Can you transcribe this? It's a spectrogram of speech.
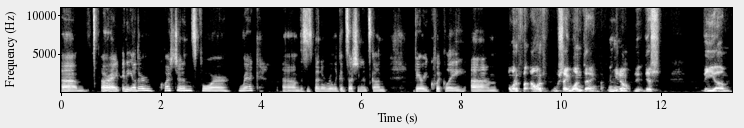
Um, all right, any other questions for Rick? Um, this has been a really good session. It's gone very quickly. Um, I want to I want to say one thing. Mm -hmm. You mm-hmm. know, this the um,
